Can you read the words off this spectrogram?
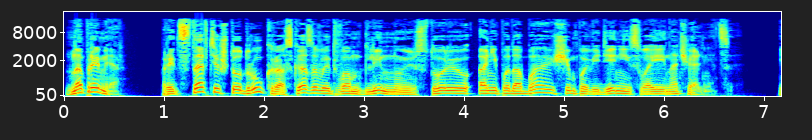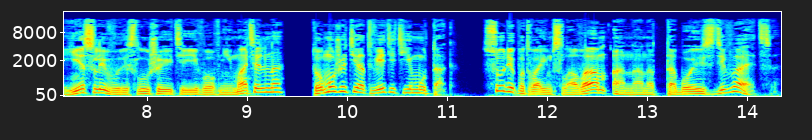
Например, представьте, что друг рассказывает вам длинную историю о неподобающем поведении своей начальницы. Если вы слушаете его внимательно, то можете ответить ему так. «Судя по твоим словам, она над тобой издевается.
